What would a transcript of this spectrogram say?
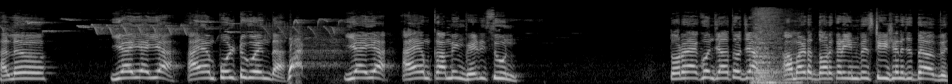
hello? Yeah yeah yeah I am Paltu গোয়েন্দা। Yeah yeah I am coming very soon তোরা এখন যা তো যা আমার একটা দরকারি ইনভেস্টিগেশনে যেতে হবে।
